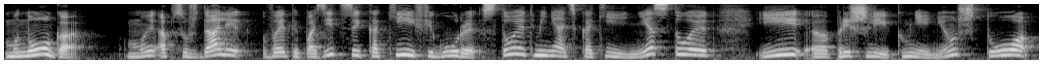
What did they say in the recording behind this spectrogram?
много мы обсуждали в этой позиции, какие фигуры стоит менять, какие не стоит, и э, пришли к мнению, что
